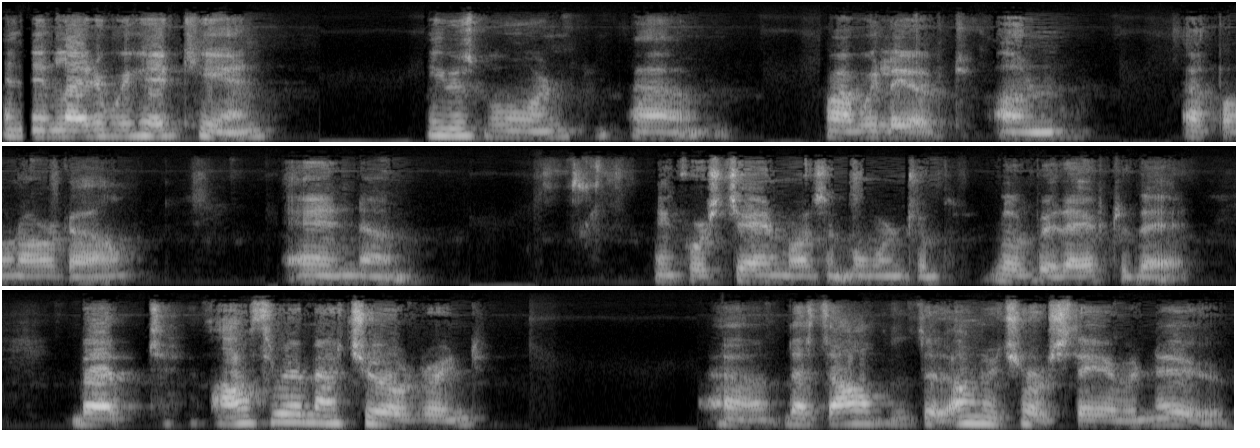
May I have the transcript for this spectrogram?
And then later we had Ken. He was born um, while we lived on up on Argyle. And, um, and of course, Jan wasn't born until a little bit after that. But all three of my children, uh, that's all the only church they ever knew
